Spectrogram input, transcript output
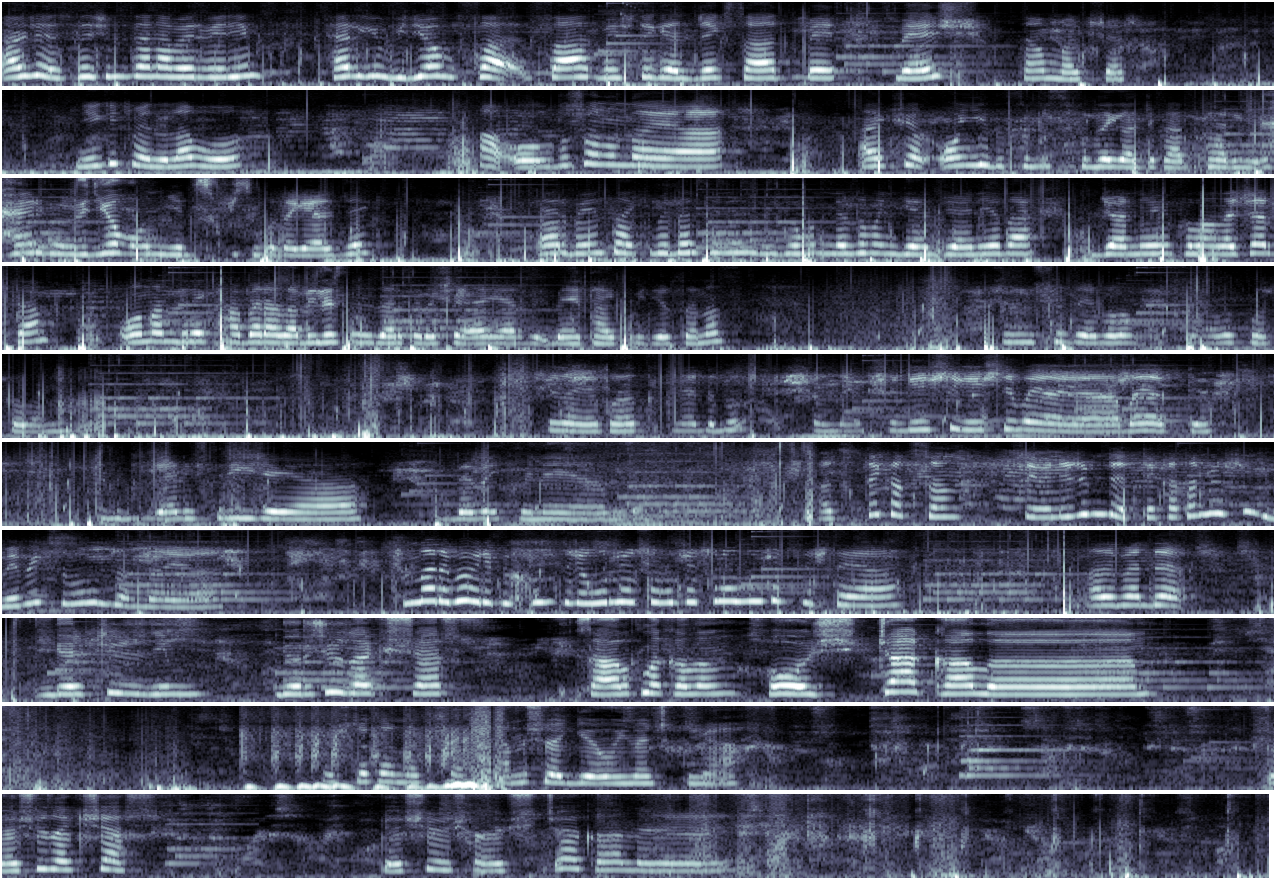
Ayrıca size şimdiden haber vereyim. Her gün videom sa- saat 5'te gelecek. Saat 5. Tamam arkadaşlar? Niye gitmedi la bu? Ha oldu sonunda ya. Arkadaşlar 17.00'da gelecek artık her gün. Her gün videom 17.00'da gelecek. Eğer beni takip ederseniz videomun ne zaman geleceğini ya da canlı yayın falan açarsam ondan direkt haber alabilirsiniz arkadaşlar eğer beni takip ediyorsanız. Şunu şurada yapalım. Sağlıkla kalın. Şunu yapalım. Nerede bu? Şunu yap. Şunu geçti geçti baya ya. Baya gidiyor. Şunu geliştir iyice ya. Bebek mi ne ya bu da. At tek atsan sevinirim de tek atamıyorsun ki bebeksin oğlum sen daha ya. Şunları böyle bir hızlıca vuracaksın vuracaksın vuracaksın işte ya. Hadi ben de görüşürüz diyeyim. Görüşürüz arkadaşlar. Sağlıkla kalın. Hoşça kalın. Hoşça kalın arkadaşlar. Yanlışlıkla oyundan çıktım ya. Görüşürüz arkadaşlar. Görüşürüz. Hoşça kalın.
